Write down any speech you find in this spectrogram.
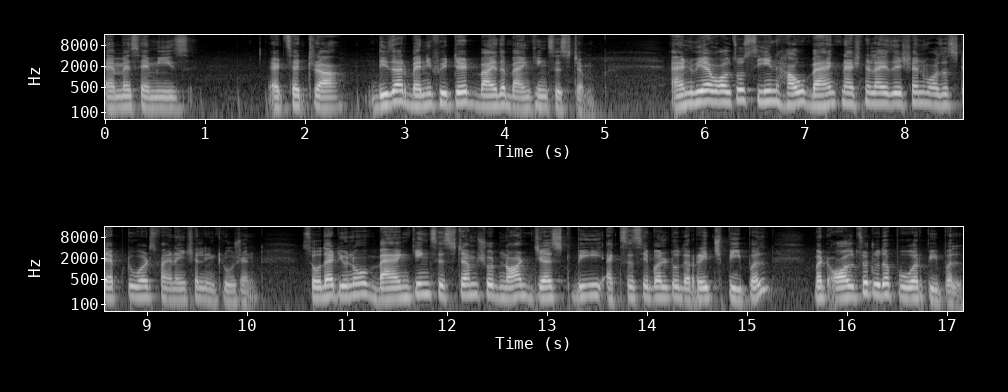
MSMEs etc. These are benefited by the banking system and we have also seen how bank nationalization was a step towards financial inclusion. So that you know banking system should not just be accessible to the rich people but also to the poor people.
